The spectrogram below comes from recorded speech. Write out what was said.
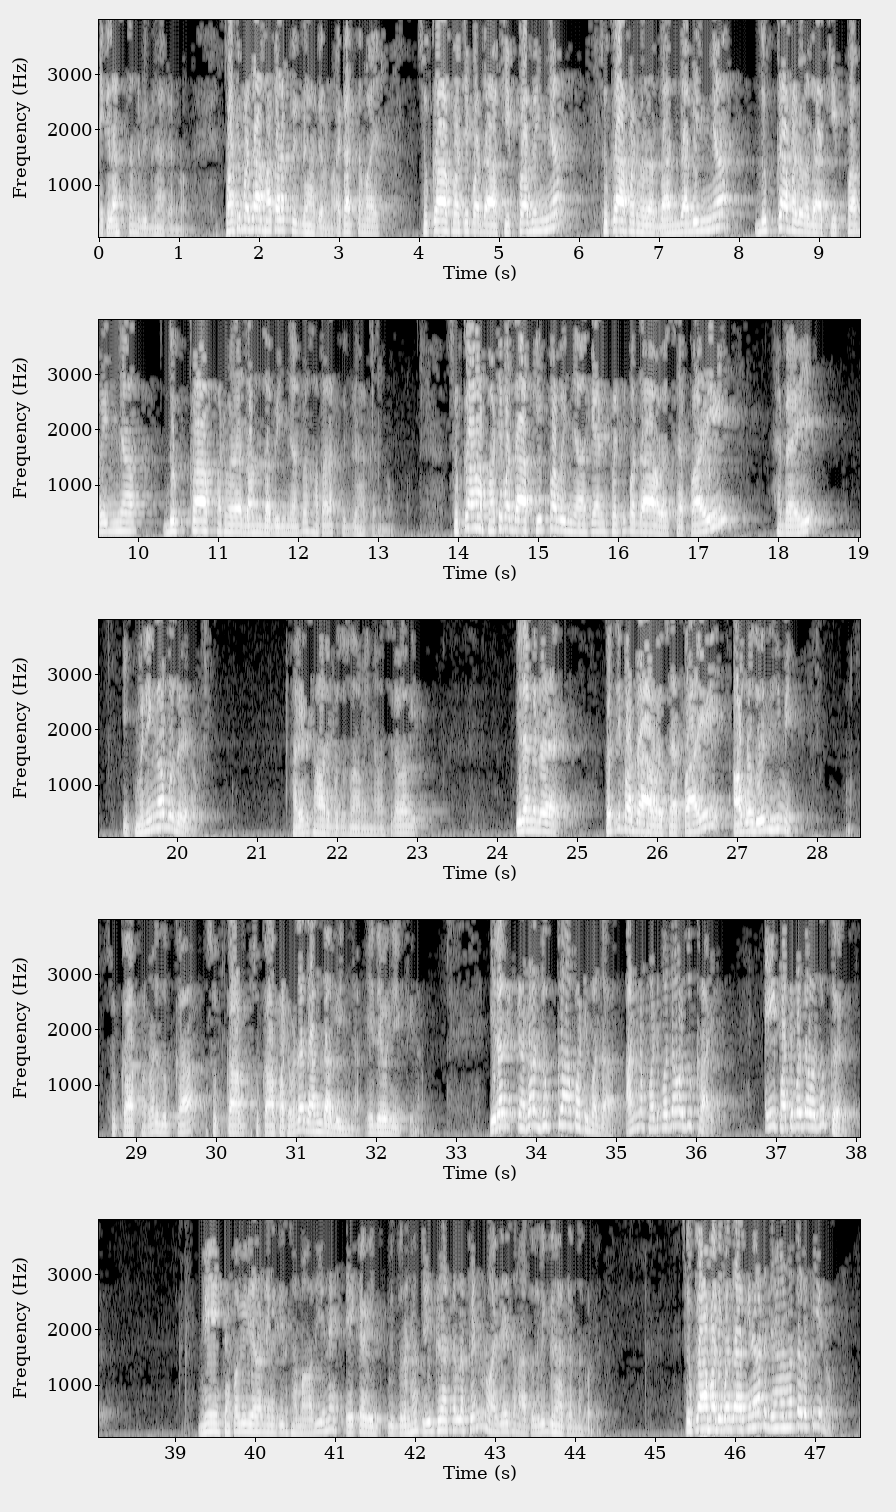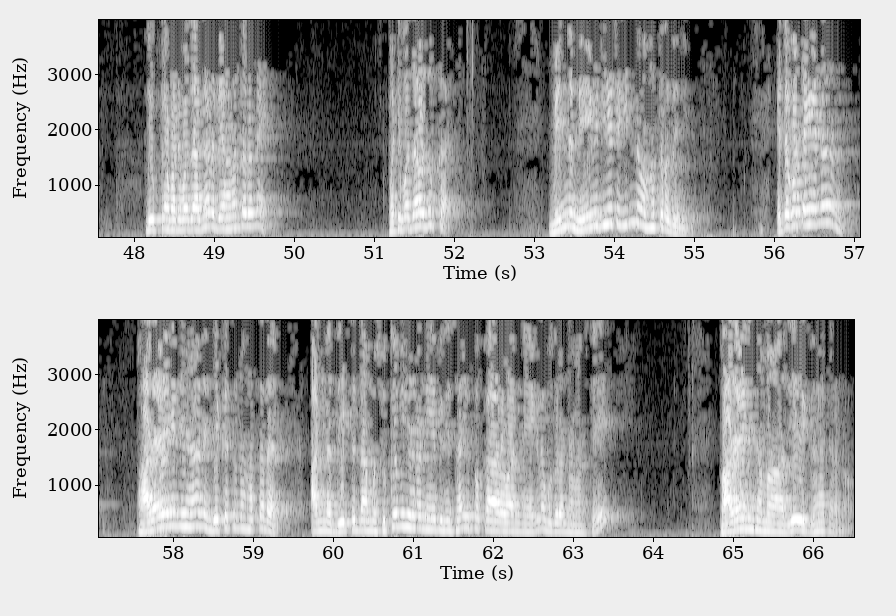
ඒක ලස්සන විග්‍රහ කරනවා. පටිපදා හතරක් විග්‍රහ කරනවා. එකක් තමයි සුඛා පටිපදා කිප්පබිඤ්ඤා, සුඛා පටිපදා දන්දබිඤ්ඤා, දුක්ඛා පටිපදා කිප්පබිඤ්ඤා, දුක්ඛා පටිපදා දන්දබිඤ්ඤා කියලා හතරක් විග්‍රහ කරනවා. සුඛා පටිපදා කිප්පබිඤ්ඤා කියන්නේ ප්‍රතිපදාව සැපයි. හැබැයි ඉක්මනින් අවබෝධ වෙනවා. හරියට සාරිපුත්‍ර ස්වාමීන් වහන්සේලා වගේ. ඊළඟට ප්‍රතිපදාව සැපයි අවබෝධ වෙන හිමි. සුඛා පටවල දුක්ඛා සුඛා සුඛා පටවල දන්දබිඤ්ඤා. ඒ දෙවෙනි එක කියනවා. ඊළඟ කතා දුක්ඛා පටිපදා. අන්න පටිපදාව දුකයි. ඒ පටිපදාව දුක. මේ සැප විහරණයේ තියෙන සමාධිය නේ. ඒක විදුරණස් විග්‍රහ කරලා පෙන්වනවා ඒ දේශනා තුළ විග්‍රහ කරනකොට. සුඛා පටිපදා කියනකට ධ්‍යාන හතර තියෙනවා. දුක්ඛ පටිපදා කරන ධ්‍යාන හතර නැහැ. පටිපදාව දුක්ඛයි. මෙන්න මේ විදිහට ඉන්නව හතර දෙනෙක්. එතකොට එහෙනම් පළවෙනි ධ්‍යානෙ 2 3 4 අන්න දීප්ත ධම්ම සුඛ විහරණය පිණිසයි උපකාර වන්නේ කියලා බුදුරණවහන්සේ පළවෙනි සමාධිය විග්‍රහ කරනවා.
